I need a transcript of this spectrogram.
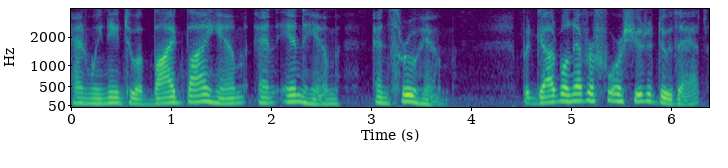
and we need to abide by him and in him and through him. But God will never force you to do that,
